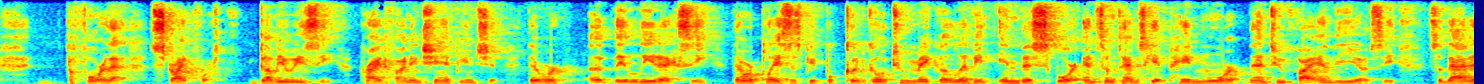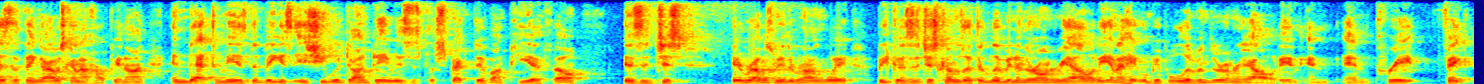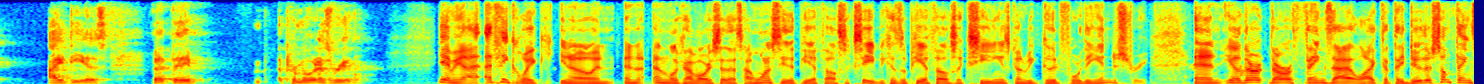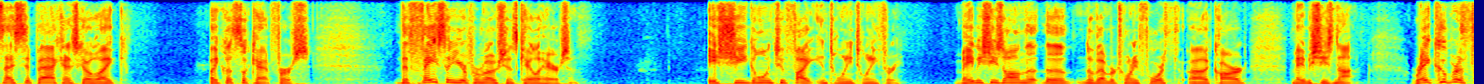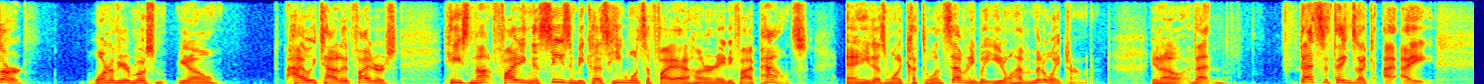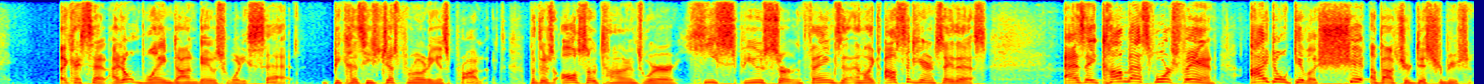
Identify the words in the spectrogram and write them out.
Before that, Strikeforce, WEC, Pride Fighting Championship. There were uh, the Elite XC there were places people could go to make a living in this sport and sometimes get paid more than to fight in the UFC. So that is the thing I was kind of harping on. And that to me is the biggest issue with Donn Davis's perspective on PFL is it just it rubs me the wrong way because it just comes like they're living in their own reality. And I hate when people live in their own reality and and, and create fake ideas that they promote as real. Yeah, I mean, I, I, think like you know, and and and look, I've always said this. I want to see the PFL succeed because the PFL succeeding is going to be good for the industry. And you know, there there are things that I like that they do. There's some things I sit back and I just go like, like let's look at first. The face of your promotion is Kayla Harrison. Is she going to fight in 2023? Maybe she's on the the November 24th uh, card. Maybe she's not. Ray Cooper III, one of your most you know highly touted fighters he's not fighting this season because he wants to fight at 185 pounds and he doesn't want to cut to 170, but you don't have a middleweight tournament. You know, that that's the things like I, I like I said, I don't blame Donn Davis for what he said because he's just promoting his product. But there's also times where he spews certain things. And, and, like, I'll sit here and say this as a combat sports fan, I don't give a shit about your distribution.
